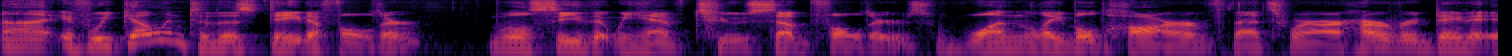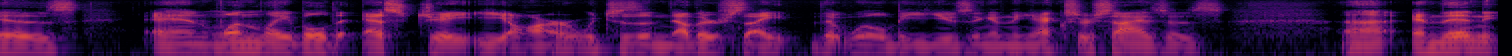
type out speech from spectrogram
uh, if we go into this data folder, we'll see that we have two subfolders, one labeled Harv, that's where our Harvard data is, and one labeled SJER, which is another site that we'll be using in the exercises. Uh, and then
